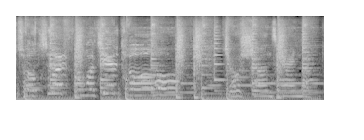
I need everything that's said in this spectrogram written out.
走在繁华街头，就像在那。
